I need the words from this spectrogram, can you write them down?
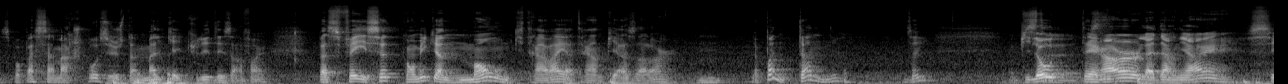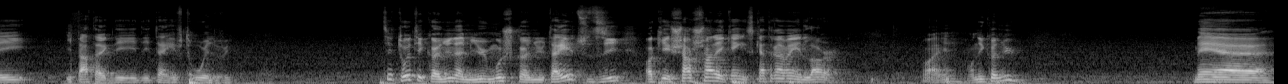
C'est pas parce que ça marche pas, c'est juste que tu as mal calculé tes affaires. Parce que face it, combien il y a de monde qui travaille à 30 pièces à l'heure? Mhm. N'y a pas une tonne, là. Sais? Puis l'autre erreur, la dernière, c'est ils partent avec des, des tarifs trop élevés. Tu sais, toi, tu es connu dans le milieu, moi, je suis connu. Tu arrives, tu dis, OK, je charge 115, 80 de l'heure. Ouais, on est connu. Mais, euh,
